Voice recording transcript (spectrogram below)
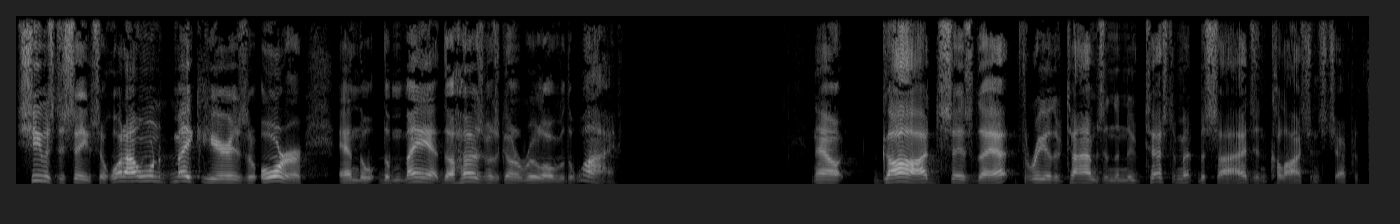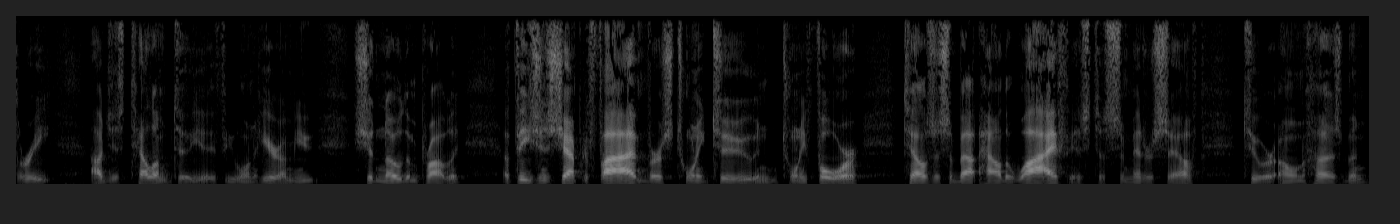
She was deceived. So, what I want to make here is the order, and the, the man, the husband is going to rule over the wife. Now, God says that three other times in the New Testament, besides in Colossians chapter 3. I'll just tell them to you if you want to hear them. You should know them probably. Ephesians chapter 5, verse 22 and 24 tells us about how the wife is to submit herself to her own husband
